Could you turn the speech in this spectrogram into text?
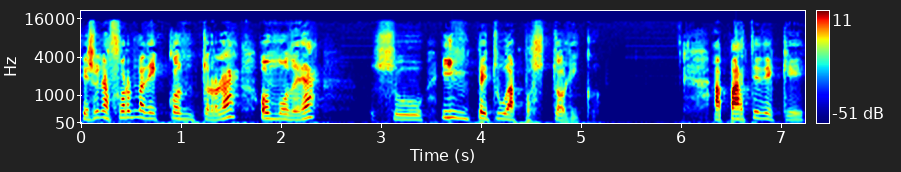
Es una forma de controlar o moderar su ímpetu apostólico. Aparte de que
